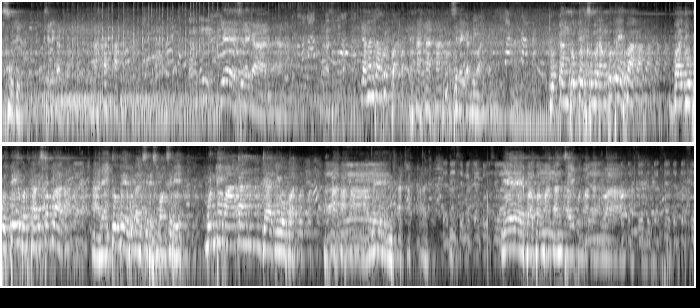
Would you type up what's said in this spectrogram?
Sudi. Silakan Pak. Ya silakan. Jangan takut Pak. Silakan dimakan bukan putih sembarang putih pak. Baju putih bertaris coklat. Nah itu be bukan sirih semua sirih mun dimakan jadi obat. Amin. Jadi saya makan tuh sila. ye bapak makan saya pun makan terkasih, terkasih, terkasih.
